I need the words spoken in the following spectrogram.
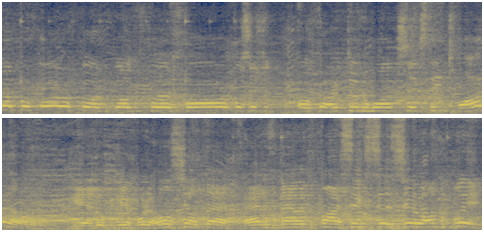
number four, of course, because the first four position of going to the 116 final. Yeah, looking here for the whole shot there. And it's man with the 5-6-0 on the plate.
